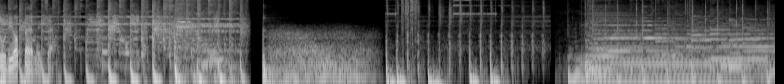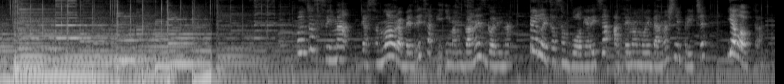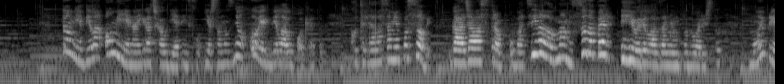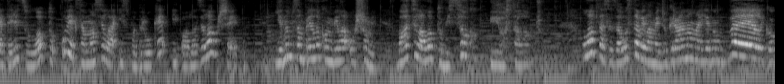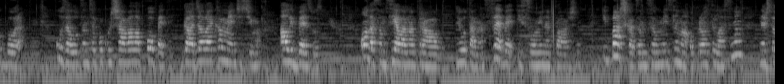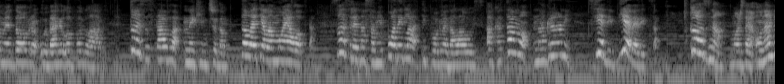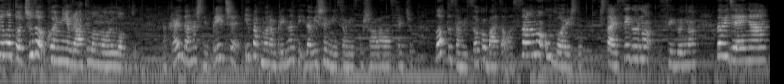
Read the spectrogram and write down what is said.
Studio Perlice. Ja sam Laura Bedrica i imam 12 godina. Perlica sam vlogerica, a tema moje današnje priče je lopta. To mi je bila omiljena igračka u djetinstvu jer sam uz nju uvijek bila u pokretu. Kotrljala sam je po sobi, gađala strop, ubacivala u mami sudoper i jurila za njom po dvorištu. Moju prijateljicu loptu uvijek sam nosila ispod ruke i odlazila u šetnju. Jednom sam prilikom bila u šumi, bacila loptu visoko i ostala u čudu. Lopta se zaustavila među granama jednog velikog bora. Uzalud sam se pokušavala popeti, gađala je kamenčićima, ali bez uspjeha. Onda sam sjela na travu, ljuta na sebe i svoju nepažnju. I baš kad sam se u mislima oprostila s njom, nešto me dobro udarilo po glavi. Tu je sa stabla nekim čudom doletjela moja lopta. Sva sretna sam je podigla i pogledala uz, a kad tamo na grani sjedi vjeverica. Tko zna, možda je ona bila to čudo koje mi je vratilo moju loptu. Na kraju današnje priče ipak moram priznati da više nisam iskušavala sreću. Loptu sam visoko bacala samo u dvorištu. Šta je sigurno? Sigurno. Doviđenja!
